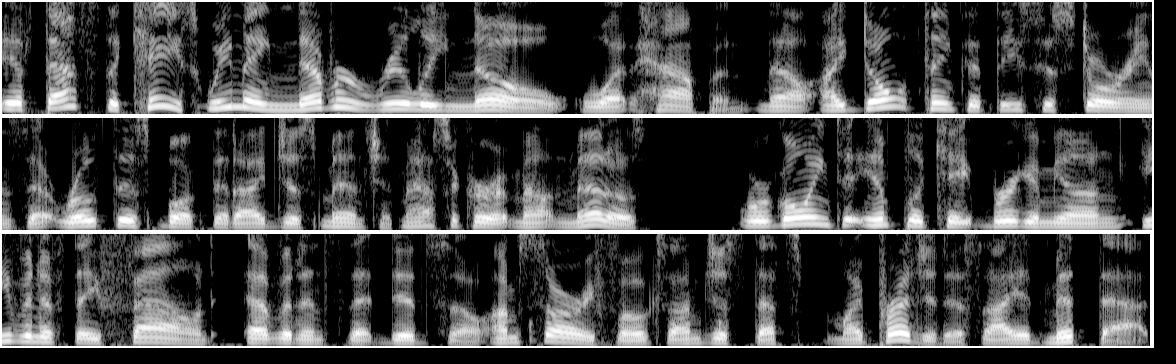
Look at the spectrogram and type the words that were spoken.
if that's the case, we may never really know what happened. Now, I don't think that these historians that wrote this book that I just mentioned, Massacre at Mountain Meadows, were going to implicate Brigham Young even if they found evidence that did so. I'm sorry, folks. I'm just, that's my prejudice. I admit that.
